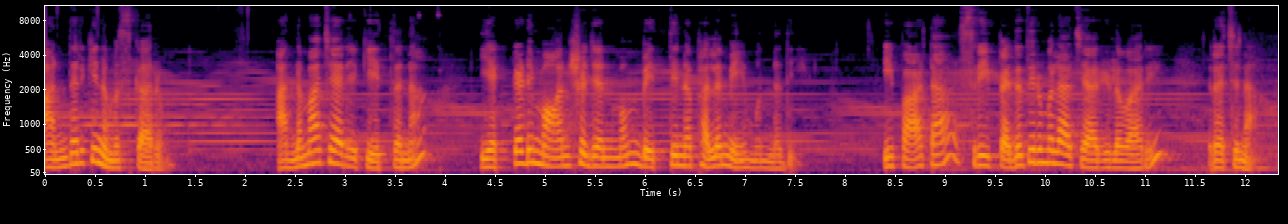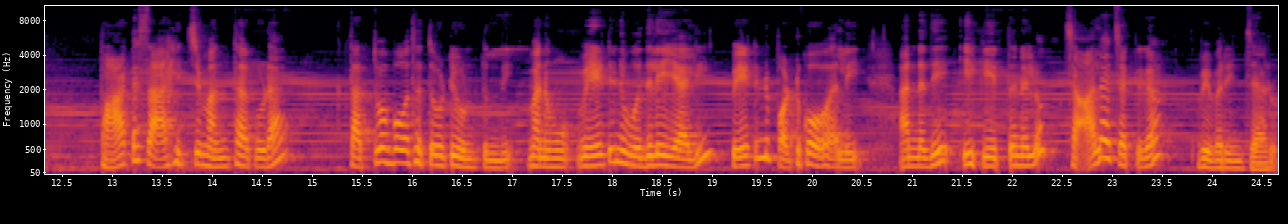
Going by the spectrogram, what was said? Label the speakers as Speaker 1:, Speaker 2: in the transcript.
Speaker 1: అందరికీ నమస్కారం. అన్నమాచార్య కీర్తన ఎక్కడి మానుష జన్మం బెత్తిన ఫలమేమున్నది ఈ పాట శ్రీ పెద తిరుమలాచార్యుల వారి రచన. పాట సాహిత్యం అంతా కూడా తత్వబోధతోటి ఉంటుంది. మనము వేటిని వదిలేయాలి వేటిని పట్టుకోవాలి అన్నది ఈ కీర్తనలో చాలా చక్కగా వివరించారు.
